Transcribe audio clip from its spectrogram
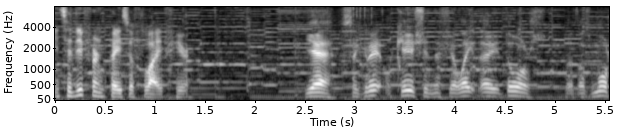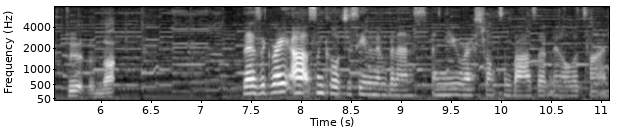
It's a different pace of life here. Yeah, it's a great location if you like the outdoors, but there's more to it than that. There's a great arts and culture scene in Inverness and new restaurants and bars opening all the time.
